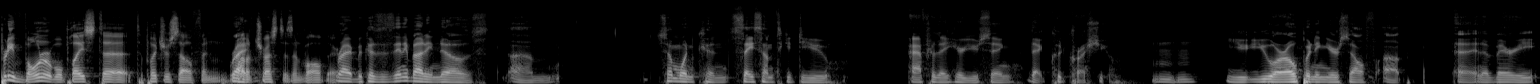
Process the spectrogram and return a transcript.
pretty vulnerable place to to put yourself and a lot of trust is involved there Right, because as anybody knows, um, someone can say something to you after they hear you sing that could crush you. mm-hmm. You you are opening yourself up in a very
